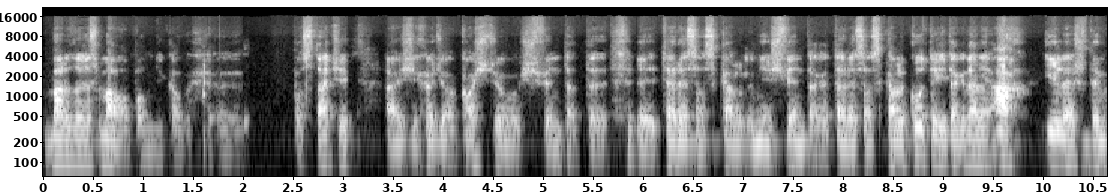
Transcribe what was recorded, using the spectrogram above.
bardzo jest mało pomnikowych e, postaci, a jeśli chodzi o Kościół, święta te, e, Teresa z Kal, nie święta, Teresa z Kalkuty i tak dalej, ach, ileż tym,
